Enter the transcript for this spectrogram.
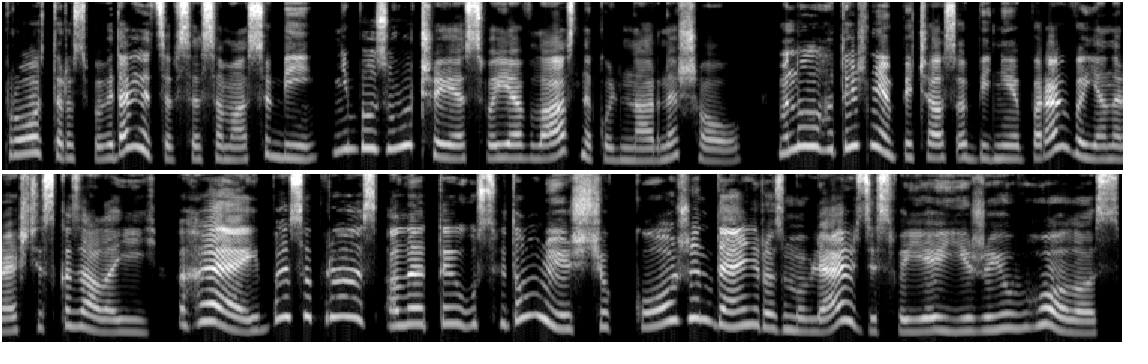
просто розповідає це все сама собі, ніби озвучує своє власне кулінарне шоу. Минулого тижня під час обідньої перерви я нарешті сказала їй: Гей, без образ, але ти усвідомлюєш, що кожен день розмовляєш зі своєю їжею вголос.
